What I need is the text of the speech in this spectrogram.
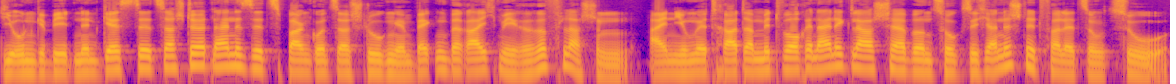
Die ungebetenen Gäste zerstörten eine Sitzbank und zerschlugen im Beckenbereich mehrere Flaschen. Ein Junge trat am Mittwoch in eine Glasscherbe und zog sich eine Schnittverletzung zu.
